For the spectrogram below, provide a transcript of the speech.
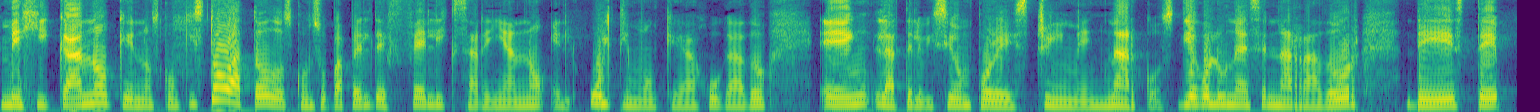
mexicano que nos conquistó a todos con su papel de Félix Arellano, el último que ha jugado en la televisión por streaming, Narcos. Diego Luna es el narrador de este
